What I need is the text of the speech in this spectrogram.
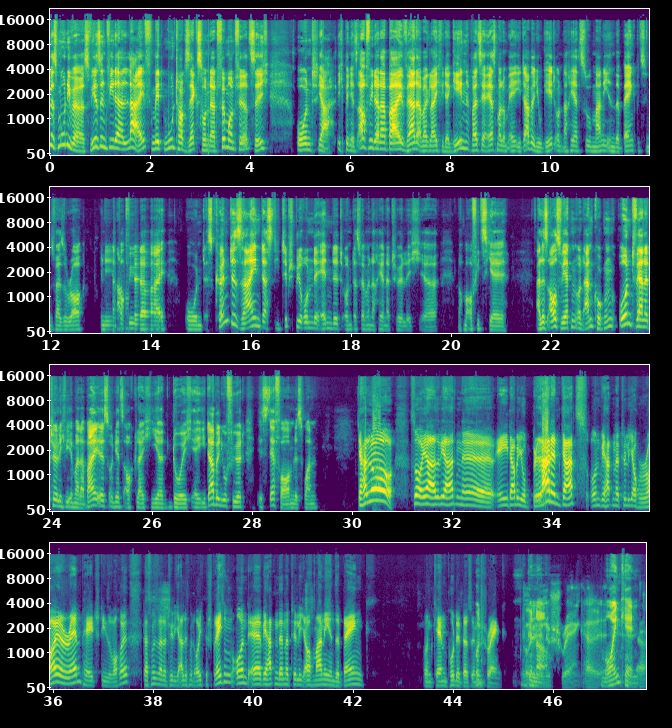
Liebes Mooniverse. Wir sind wieder live mit Moon Talk 645. Und ja, ich bin jetzt auch wieder dabei, werde aber gleich wieder gehen, weil es ja erstmal um AEW geht und nachher zu Money in the Bank bzw. Raw bin ich dann auch wieder dabei. Und es könnte sein, dass die Tippspielrunde endet und das werden wir nachher natürlich äh, nochmal offiziell alles auswerten und angucken. Und wer natürlich wie immer dabei ist und jetzt auch gleich hier durch AEW führt, ist der Formless One. Ja, hallo! So, ja, also wir hatten äh, AEW Blood and Guts und wir hatten natürlich auch Royal Rampage diese Woche. Das müssen wir natürlich alles mit euch besprechen. Und äh, wir hatten dann natürlich auch Money in the Bank und Ken put it das in Und- the Schrank. Genau. Schrank, halt. Moin, Ken. Ja.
